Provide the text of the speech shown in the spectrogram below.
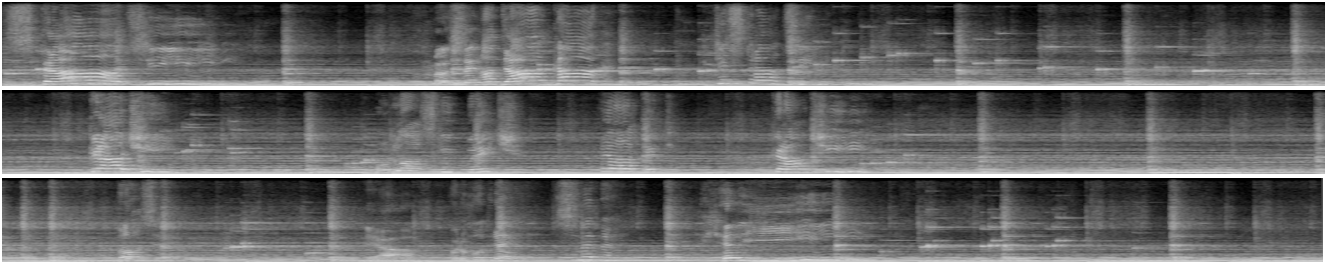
Ztrácí v mlze a dálkách tě ztrácí. Kráčí od lásky pryč, já teď kráčí. Z nebe chtěl jít.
